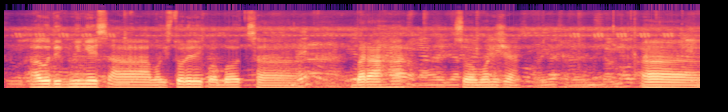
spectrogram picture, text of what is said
Uh, good evening guys. Uh, mag-story ko about sa Baraha. So, mo siya. Uh,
